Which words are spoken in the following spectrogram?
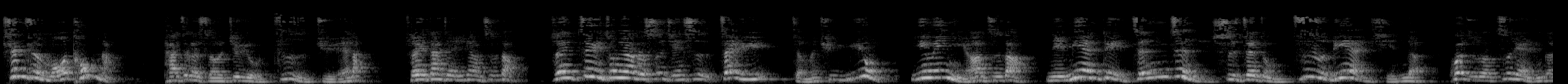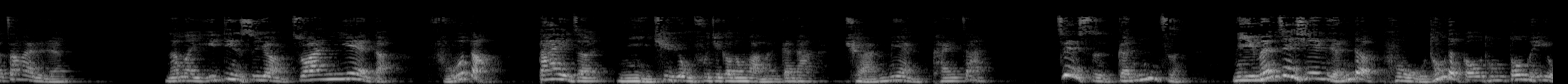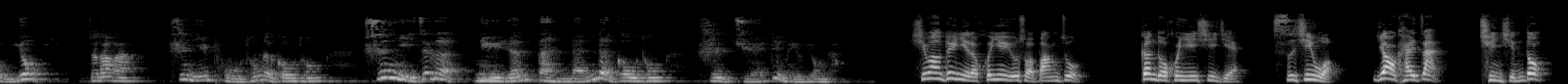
甚至磨痛了，他这个时候就有自觉了。所以大家一定要知道，所以最重要的事情是在于怎么去用。因为你要知道，你面对真正是这种自恋型的，或者说自恋人格障碍的人，那么一定是要专业的辅导，带着你去用夫妻沟通法门跟他全面开战，这是根子。你们这些人的普通的沟通都没有用，知道吗？是你普通的沟通，是你这个女人本能的沟通。是绝对没有用的。希望对你的婚姻有所帮助。更多婚姻细节，私信我。要开战，请行动。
